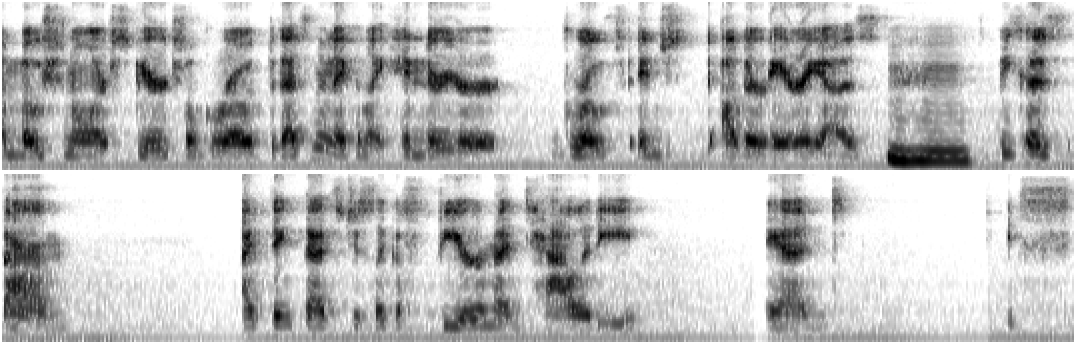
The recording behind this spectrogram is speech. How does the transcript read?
emotional or spiritual growth, but that's something that can like hinder your growth in just other areas mm-hmm. because um, I think that's just like a fear mentality, and it's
